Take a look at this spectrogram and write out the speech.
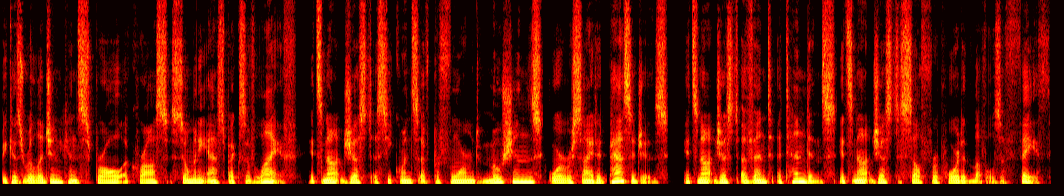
because religion can sprawl across so many aspects of life. It's not just a sequence of performed motions or recited passages. It's not just event attendance. It's not just self reported levels of faith.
